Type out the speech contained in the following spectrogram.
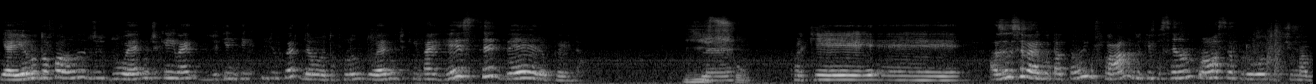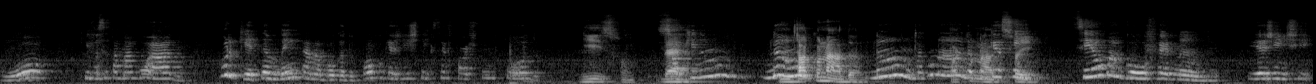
e aí eu não estou falando de, do ego de quem, vai, de quem tem que pedir o perdão, eu estou falando do ego de quem vai receber o perdão. Isso. Né? Porque é, às vezes seu ego está tão inflado que você não mostra para o outro que te magoou que você está magoado. Porque também está na boca do povo que a gente tem que ser forte o tempo todo. Isso. Só é. que não. Não, não tá com nada. Não, não tá com nada. Tá com porque nada, assim, se eu magoo o Fernando e a gente.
